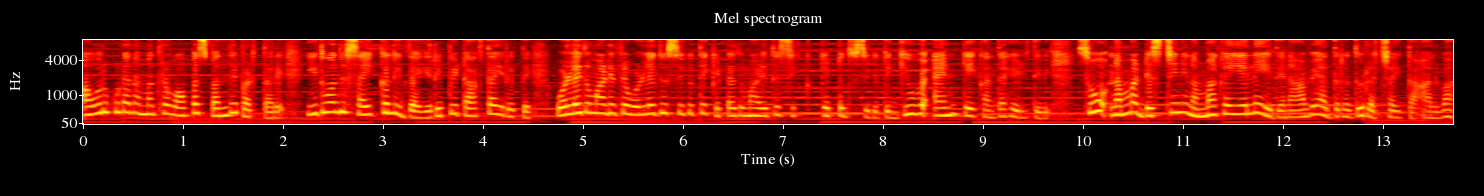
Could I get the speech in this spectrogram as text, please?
ಅವರು ಕೂಡ ನಮ್ಮ ಹತ್ರ ವಾಪಸ್ ಬಂದೇ ಬರ್ತಾರೆ. ಇದು ಒಂದು ಸೈಕಲ್ ಇದ್ದಾಗೆ ರಿಪೀಟ್ ಆಗ್ತಾ ಇರುತ್ತೆ. ಒಳ್ಳೆಯದು ಮಾಡಿದರೆ ಒಳ್ಳೆಯದು ಸಿಗುತ್ತೆ ಕೆಟ್ಟದ್ದು ಮಾಡಿದರೆ ಸಿಕ್ ಕೆಟ್ಟದ್ದು ಸಿಗುತ್ತೆ. ಗಿವ್ ಆ್ಯಂಡ್ ಟೇಕ್ ಅಂತ ಹೇಳ್ತೀವಿ. ಸೊ ನಮ್ಮ ಡೆಸ್ಟಿನಿ ನಮ್ಮ ಕೈಯಲ್ಲೇ ಇದೆ. ನಾವೇ ಅದರದ್ದು ರಚಯಿತ ಅಲ್ವಾ?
